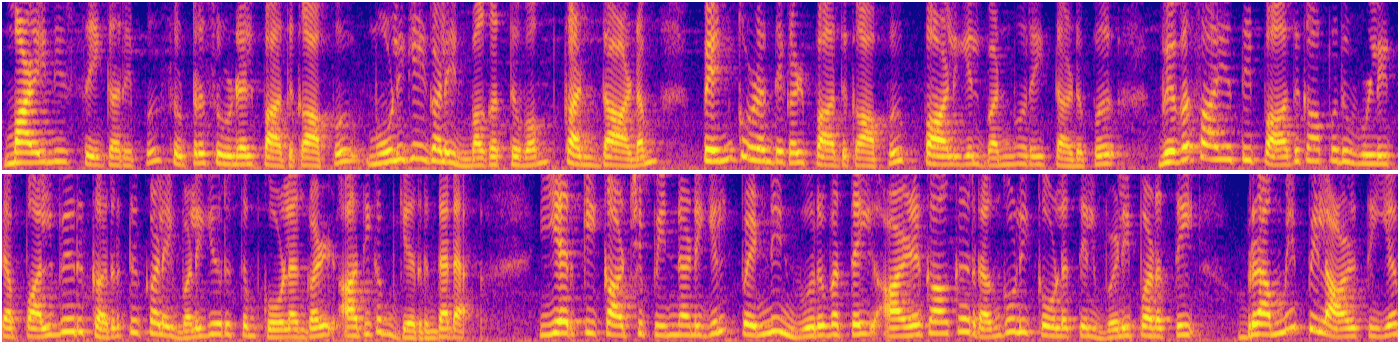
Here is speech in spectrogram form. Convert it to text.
மழைநீர் சேகரிப்பு சுற்றுச்சூழல் பாதுகாப்பு மூலிகைகளின் மகத்துவம் கண்தானம் பெண் குழந்தைகள் பாதுகாப்பு பாலியல் வன்முறை தடுப்பு விவசாயத்தை பாதுகாப்பது உள்ளிட்ட பல்வேறு கருத்துக்களை வலியுறுத்தும் கோலங்கள் அதிகம் இருந்தன. இயற்கை காட்சி பின்னணியில் பெண்ணின் உருவத்தை அழகாக ரங்கோலி கோலத்தில் வெளிப்படுத்தி பிரமிப்பில் ஆழ்த்திய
